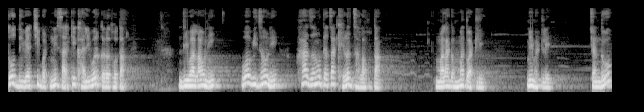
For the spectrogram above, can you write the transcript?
तो दिव्याची बटणे सारखी खालीवर करत होता. दिवा लावणे व विझवणे हा जणू त्याचा खेळच झाला होता. मला गंमत वाटली. मी म्हटले चंदू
